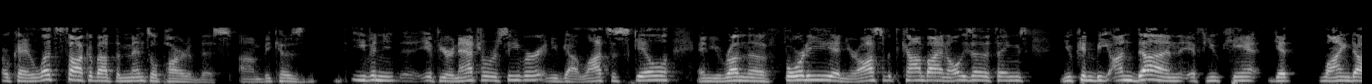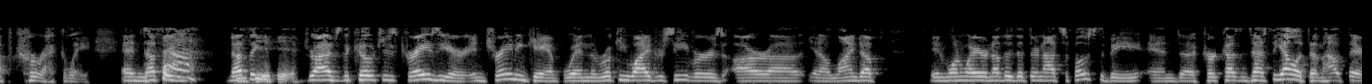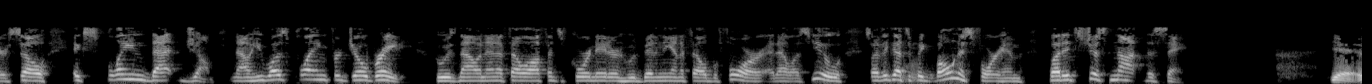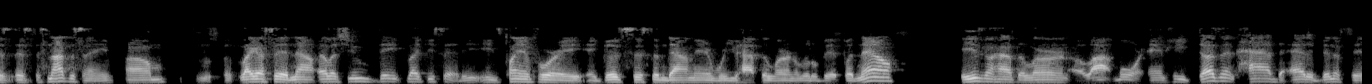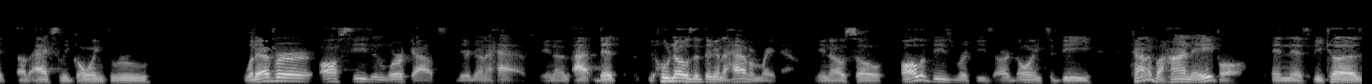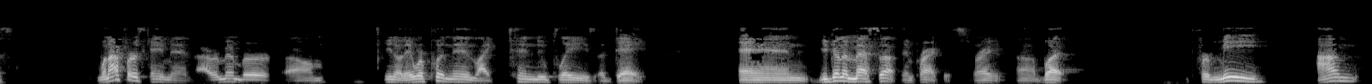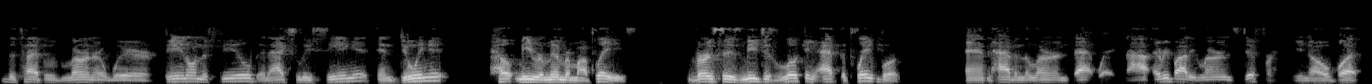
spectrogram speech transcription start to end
Okay, let's talk about the mental part of this um, because even if you're a natural receiver and you've got lots of skill and you run the 40 and you're awesome at the combine and all these other things, you can be undone if you can't get lined up correctly. And nothing nothing yeah. drives the coaches crazier in training camp when the rookie wide receivers are uh, you know lined up – in one way or another that they're not supposed to be, and uh, Kirk Cousins has to yell at them out there. So explain that jump. Now he was playing for Joe Brady, who is now an NFL offensive coordinator and who had been in the NFL before at LSU. So I think that's a big bonus for him, but it's just not the same. Yeah, it's it's, it's not the same. Um, like I said, now LSU, they like you said, he, he's playing for a, a good system down there where you have to learn a little bit. But now he's going to have to learn a lot more. And he doesn't have the added benefit of actually going through whatever off-season workouts they're going to have. You know, I, that, who knows if they're going to have them right now, you know? So all of these rookies are going to be kind of behind the eight ball in this because when I first came in, I remember, um, you know, they were putting in like 10 new plays a day and you're going to mess up in practice, right? Uh, but for me, I'm the type of learner where being on the field and actually seeing it and doing it helped me remember my plays versus me just looking at the playbook and having to learn that way. Now everybody learns different, you know, but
